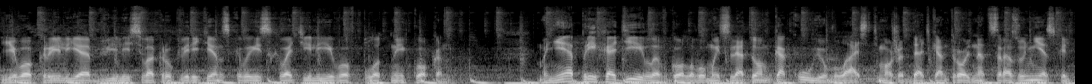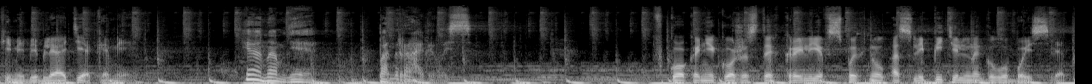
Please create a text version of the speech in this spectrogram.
Его крылья обвились вокруг Веретенского и схватили его в плотный кокон. Мне приходила в голову мысль о том, какую власть может дать контроль над сразу несколькими библиотеками. И она мне понравилась. В коконе кожистых крыльев вспыхнул ослепительно голубой свет. —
